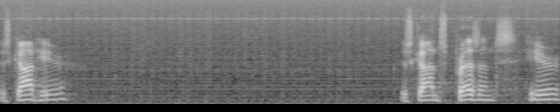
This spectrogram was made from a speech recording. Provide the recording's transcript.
Is God here? Is God's presence here?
